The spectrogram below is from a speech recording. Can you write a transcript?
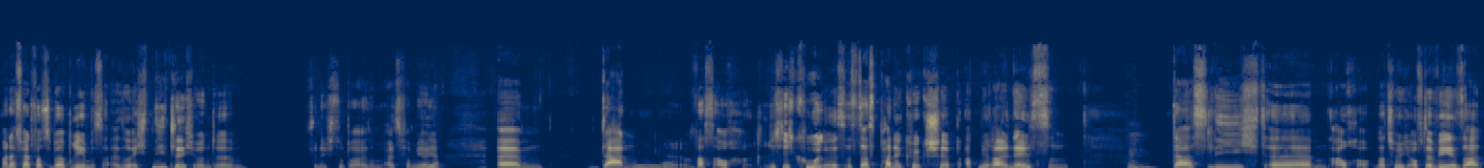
man erfährt was über Bremen, ist also echt niedlich und ähm, finde ich super also als Familie. Ähm, dann, was auch richtig cool ist, ist das Pannekök-Ship Admiral Nelson. Das liegt ähm, auch natürlich auf der Weser.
